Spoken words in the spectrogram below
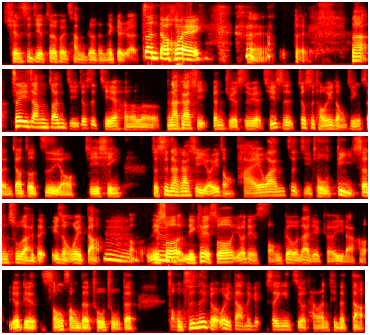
全世界最会唱歌的那个人。真的会。对对，那这一张专辑就是结合了那卡西跟爵士乐，其实就是同一种精神，叫做自由即兴。只是那卡西有一种台湾自己土地生出来的一种味道。嗯，你说、嗯、你可以说有点怂，歌我那也可以啦，哈，有点怂怂的、土土的。总之，那个味道、那个声音，只有台湾听得到。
